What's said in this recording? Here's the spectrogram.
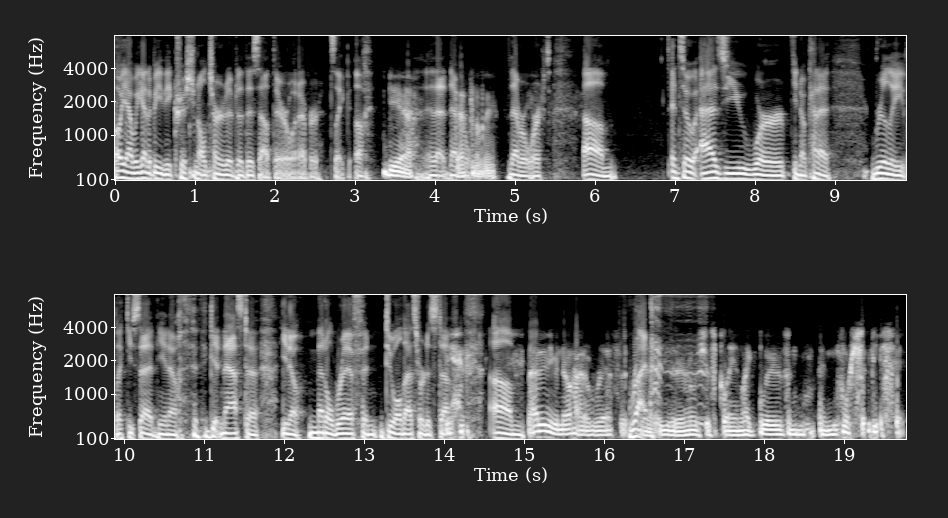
oh yeah, we got to be the Christian alternative to this out there or whatever. It's like, ugh, yeah, that never definitely. never worked. Um, and so as you were, you know, kind of really, like you said, you know, getting asked to, you know, metal riff and do all that sort of stuff. Yeah. Um, I didn't even know how to riff right. either. I was just playing like blues and, and worship music.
